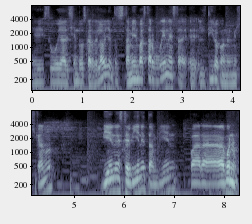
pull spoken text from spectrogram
Eh, estuvo ya diciendo Oscar de la Hoya, entonces también va a estar buena esta, el tiro con el mexicano. Viene, este, viene también para, bueno,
